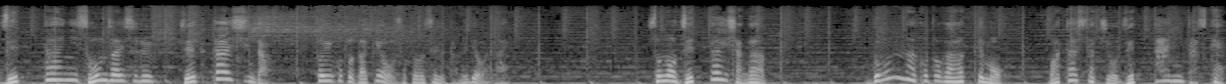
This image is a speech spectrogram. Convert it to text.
絶対に存在する絶対神だということだけを悟らせるためではない。その絶対者がどんなことがあっても私たちを絶対に助け、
